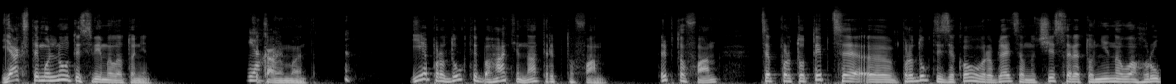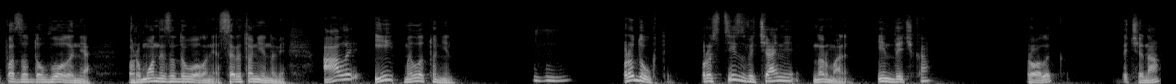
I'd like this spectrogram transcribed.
Як стимульнути свій мелатонін? Як? Цікавий момент. Є продукти багаті на триптофан. Триптофан це прототип, це е, продукти, з якого виробляється вночі серотонінова група задоволення, гормони задоволення, серотонінові, але і мелатонін. Угу. Продукти прості, звичайні, нормальні. Індичка, кролик, дичина,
